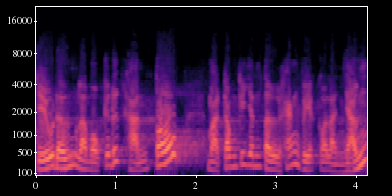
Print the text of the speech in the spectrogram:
Chịu đựng là một cái đức hạnh tốt mà trong cái danh từ hán việt gọi là nhẫn.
